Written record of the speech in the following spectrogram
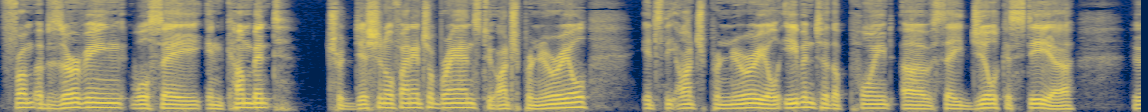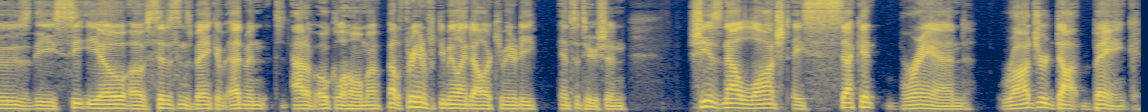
From observing, we'll say incumbent traditional financial brands to entrepreneurial, it's the entrepreneurial, even to the point of say Jill Castilla, who's the CEO of Citizens Bank of Edmond out of Oklahoma, about a $350 million community institution. She has now launched a second brand, Roger Dot Bank,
